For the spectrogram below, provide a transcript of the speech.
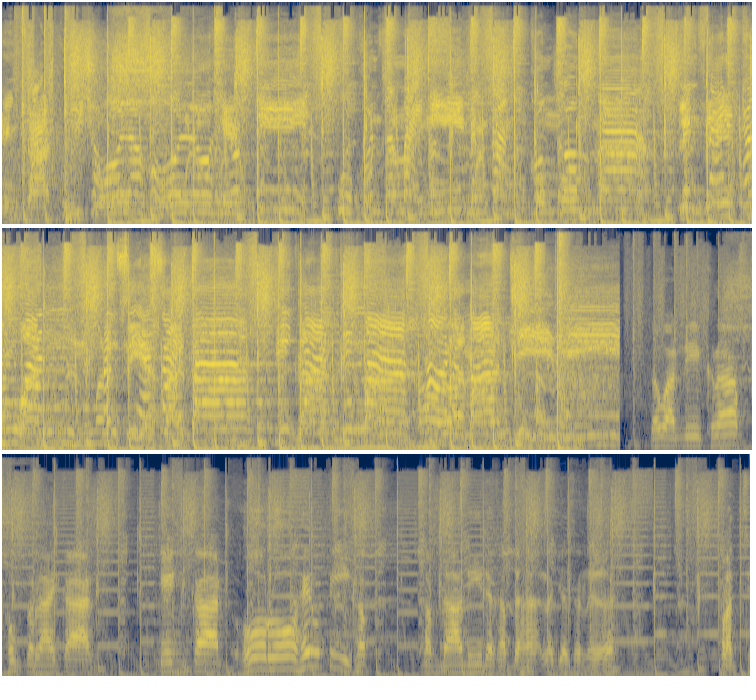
เก่งกาจคุยโชว์และโหโลเฮลตี้ผู้คนสมัยนี้มันสั่งคมก้มหน้า เล่นเฟซทั้งวัน มันเสียสายตาพิการขึ้นมาทรมานทีวีสวัสดีครับพบกับรายการ เก่งกาจโฮโรเฮลตี้ครับ สัปดาห์นี้นะครับนะฮะเราจะเสนอ ปรัช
